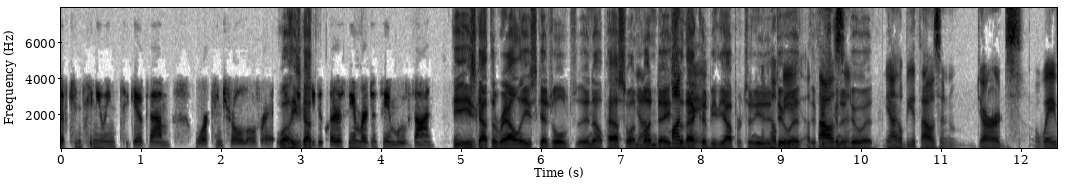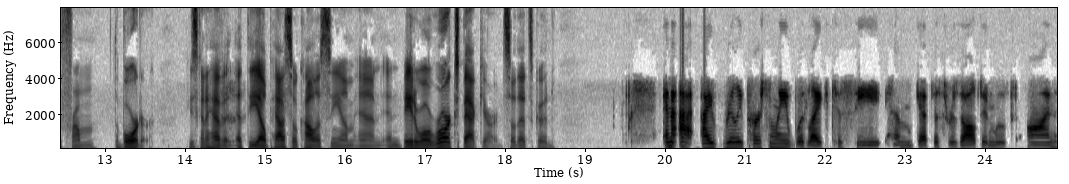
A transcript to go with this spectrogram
of continuing to give them more control over it. Well, he's got he declares the emergency and moves on. He, he's got the rally scheduled in El Paso on Yeah, Monday, so that could be the opportunity And to do it a if thousand, he's going to do it. Yeah, he'll be a thousand yards away from the border. He's going to have it at the El Paso Coliseum and in Beto O'Rourke's backyard, so that's good. And I, I really personally would like to see him get this resolved and moved on.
